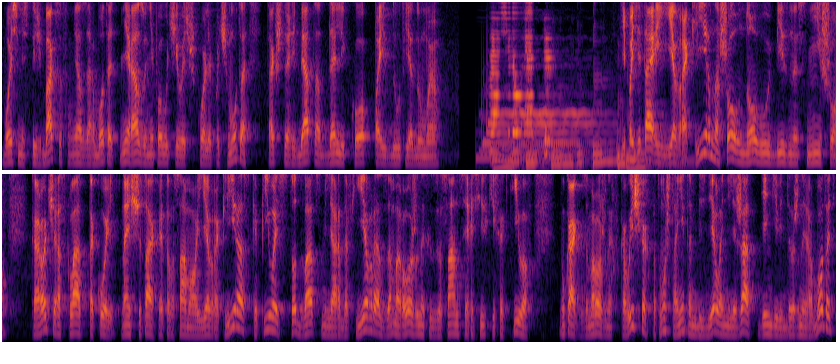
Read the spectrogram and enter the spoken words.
80 тысяч баксов у меня заработать ни разу не получилось в школе почему-то. Так что ребята далеко пойдут, я думаю. Rational answer. Депозитарий Евроклир нашел новую бизнес-нишу. Короче, расклад такой. На счетах этого самого Евроклира скопилось 120 миллиардов евро, замороженных из-за санкций российских активов. Ну как, замороженных в кавычках, потому что они там без дела не лежат, деньги ведь должны работать.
